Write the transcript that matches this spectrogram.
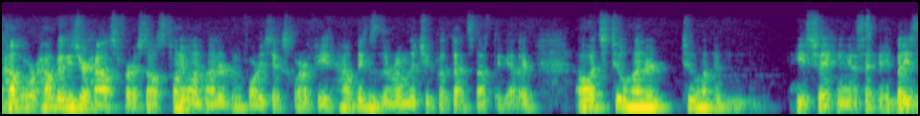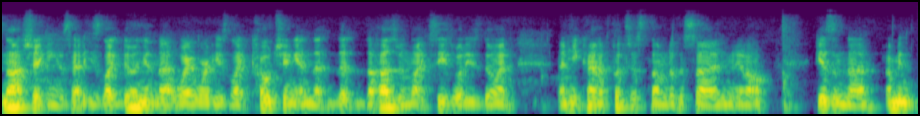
how, or how big is your house first? Oh, it's 2,146 square feet. How big is the room that you put that stuff together? Oh, it's 200, 200. He's shaking his head, but he's not shaking his head. He's like doing it in that way where he's like coaching, and the, the, the husband like sees what he's doing, and he kind of puts his thumb to the side and, you know, gives him the, I mean,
